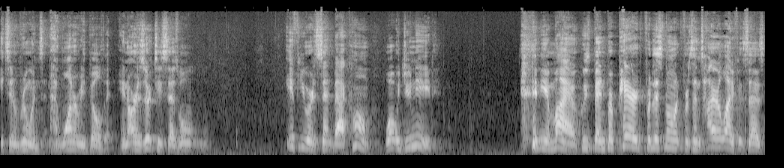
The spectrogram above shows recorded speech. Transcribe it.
it's in ruins and I want to rebuild it. And Artaxerxes says, Well, if you were sent back home, what would you need? Nehemiah, who's been prepared for this moment for his entire life, it says,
